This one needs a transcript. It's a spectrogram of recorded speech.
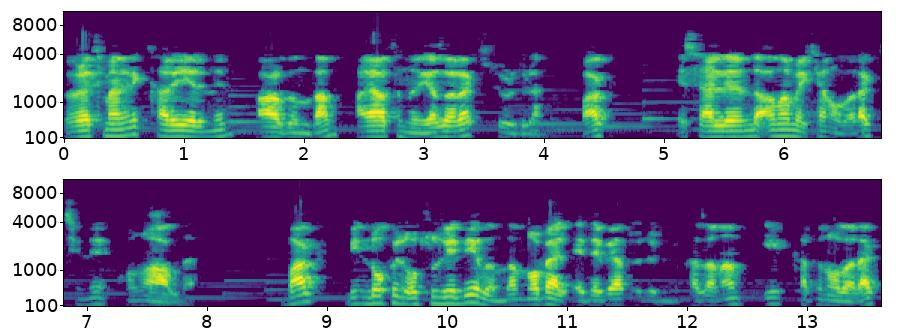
Öğretmenlik kariyerinin ardından hayatını yazarak sürdüren Bak, eserlerinde ana mekan olarak Çin'i konu aldı. Bak, 1937 yılında Nobel Edebiyat Ödülünü kazanan ilk kadın olarak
